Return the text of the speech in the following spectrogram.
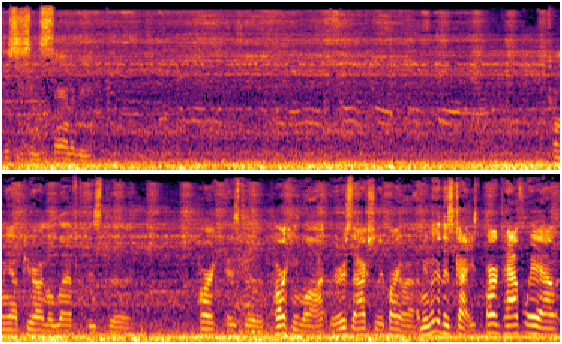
This is insanity. Coming up here on the left is the park is the parking lot. There is actually a parking lot. I mean, look at this guy. He's parked halfway out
